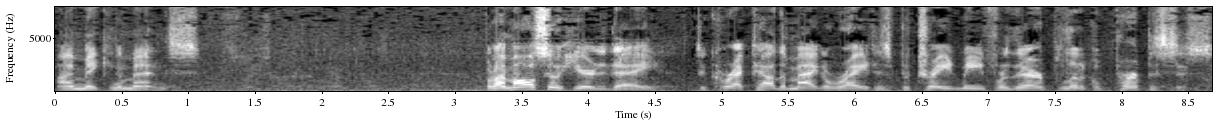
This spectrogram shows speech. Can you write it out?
I'm making amends. But I'm also here today to correct how the MAGA right has portrayed me for their political purposes.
